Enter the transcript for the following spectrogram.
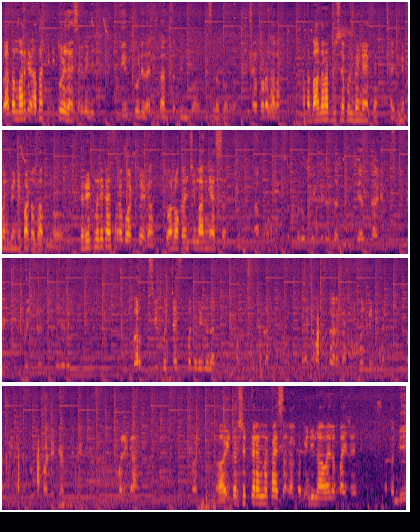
तर आता मार्केट आता किती तोडे झाले सर भेंडी तीन तोडे झाले कालचा तीन तोडा तिसरा तोडा. तिसरा तोडा झाला. आता बाजारात दुसऱ्या पण भेंड्या आहेत. त्या तुम्ही पण भेंडी पाठवता आपली. हो. तर रेटमध्ये काय फरक वाटतोय का? किंवा लोकांची मागणी असेल आपण सत्तर रुपये किलो जाते त्याच गाडीत दुसरी भेटली पंचेचाळीस वगैरे क्वालिटी आपली भेटली क्वालिटी आहे. इतर शेतकऱ्यांना काय सांगाल? का भेंडी लावायला पाहिजे? आता मी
